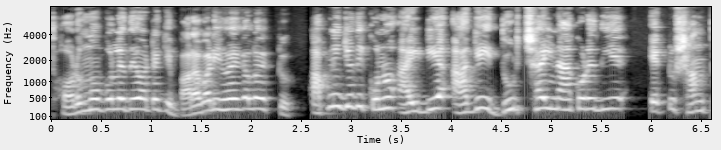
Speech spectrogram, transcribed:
ধর্ম বলে দেওয়াটা কি বাড়াবাড়ি হয়ে গেল একটু? আপনি যদি কোনো আইডিয়া আগেই দূরছাই না করে দিয়ে একটু শান্ত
